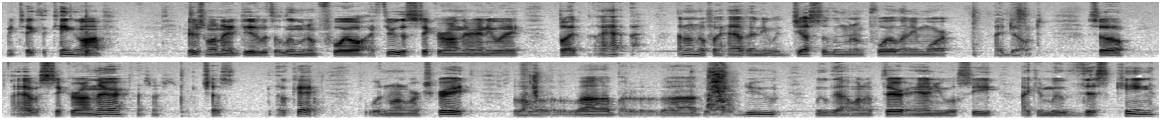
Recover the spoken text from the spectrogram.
Let me take the king off. Here's one I did with aluminum foil. I threw the sticker on there anyway, but I, I don't know if I have any with just aluminum foil anymore. I don't. So I have a sticker on there. That's just okay. The wooden one works great. La la la la, da, do. Move that one up there, and you will see I can move this king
